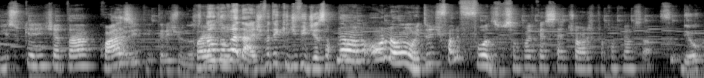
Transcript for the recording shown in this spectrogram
isso que a gente já tá quase. 43 minutos. 40 Não, não vai dar, a gente vai ter que dividir essa porra. Não, ou não, então a gente fala e foda-se, você pode ficar 7 horas pra compensar. Fudeu.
